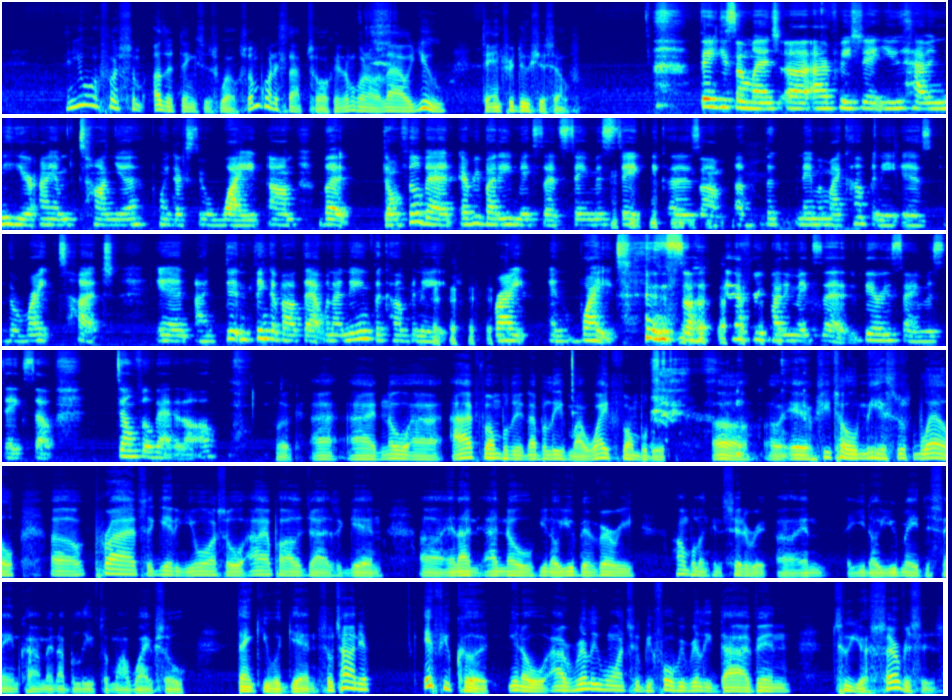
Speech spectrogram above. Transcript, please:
And you offer some other things as well. So I'm going to stop talking. I'm going to allow you to introduce yourself. Thank you so much. Uh, I appreciate you having me here. I am Tanya Poindexter White, um, but don't feel bad. Everybody makes that same mistake because um, of the name of my company is The Right Touch. And I didn't think about that when I named the company Right and White. And so everybody makes that very same mistake. So don't feel bad at all. Look, I I know I I fumbled it, and I believe my wife fumbled it. Uh, uh and she told me as well uh prior to getting you on. So I apologize again. Uh, and I I know you know you've been very humble and considerate. Uh, and you know you made the same comment I believe to my wife. So thank you again. So Tanya, if you could, you know, I really want to before we really dive in to your services.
